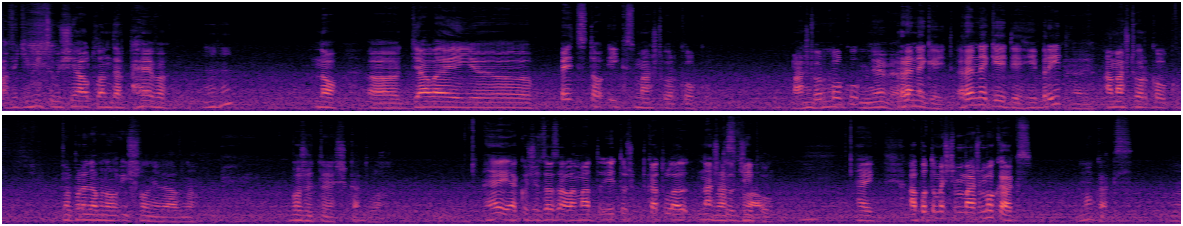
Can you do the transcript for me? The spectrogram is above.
A vidím Mitsubishi Outlander PHEV. Mhm. No, uh, ďalej uh, 500X má štvorkolku. Má štvorkolku? Mhm, neviem. Renegade. Renegade je hybrid Hej. a má štvorkolku. To predo mnou išlo nedávno. Bože, to je škatula. Hej, akože zase, ale má to, je to škatula na Na štýl schvál. Jeepu. Hej. A potom ešte máš Mokax. Mokax. No.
